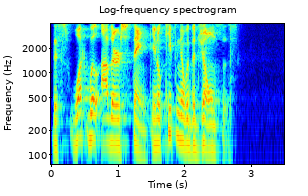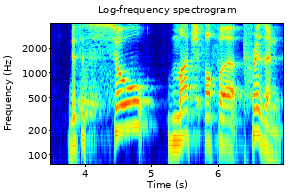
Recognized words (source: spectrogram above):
This what will others think? You know, keeping up with the Joneses. This is so much of a prison.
